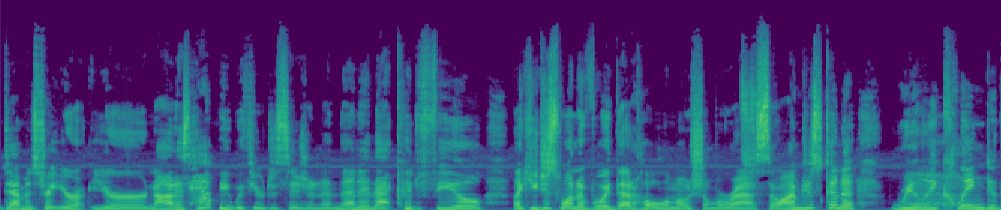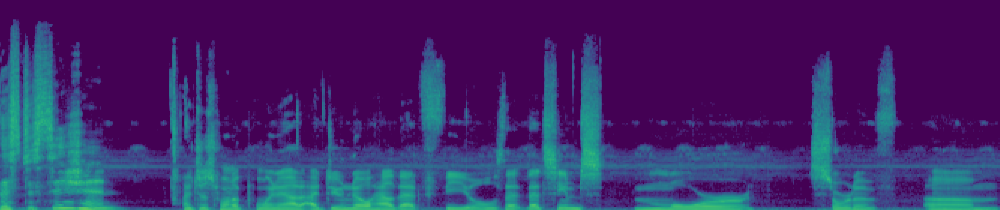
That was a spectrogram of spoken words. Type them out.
demonstrate you're you're not as happy with your decision and then that could feel like you just want to avoid that whole emotional morass. So I'm just going to really cling to this decision. I just want to point out I do know how that feels. That that seems more sort of um,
